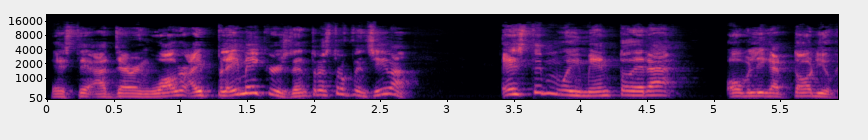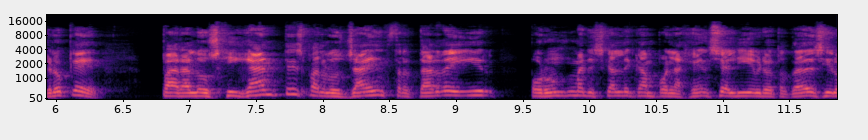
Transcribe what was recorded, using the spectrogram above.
este, a Darren Waller. Hay playmakers dentro de esta ofensiva. Este movimiento era obligatorio. Creo que para los gigantes, para los Giants, tratar de ir por un mariscal de campo en la agencia libre o tratar de decir,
